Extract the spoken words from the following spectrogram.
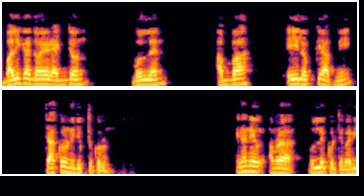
বালিকা দয়ের একজন বললেন আব্বা এই লোককে আপনি চাকর নিযুক্ত করুন। এখানে আমরা উল্লেখ করতে পারি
